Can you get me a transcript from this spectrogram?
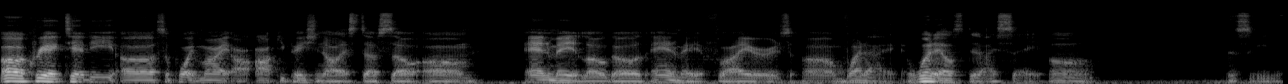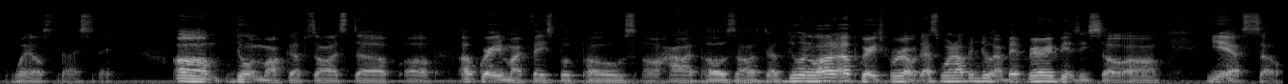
uh creativity, uh support my uh, occupation, all that stuff. So um animated logos, animated flyers, um what I what else did I say? Um let's see, what else did I say? um doing mock-ups all that stuff uh upgrading my facebook posts uh, how i post all that stuff doing a lot of upgrades for real that's what i've been doing i've been very busy so um yeah so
